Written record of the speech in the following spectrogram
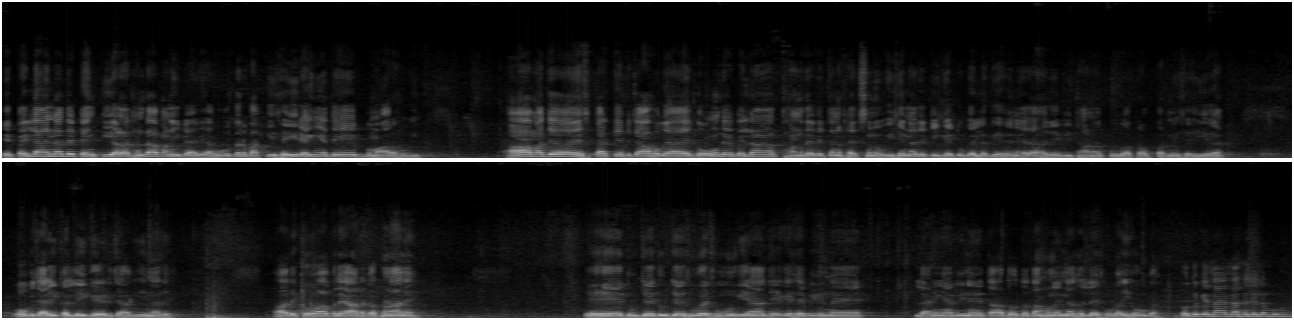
ਇਹ ਪਹਿਲਾਂ ਇਹਨਾਂ ਤੇ ਟੈਂਕੀ ਵਾਲਾ ਠੰਡਾ ਪਾਣੀ ਪੈ ਗਿਆ ਹੋ ਉਧਰ ਬਾਕੀ ਸਹੀ ਰਹਿ ਗਈਆਂ ਤੇ ਇਹ ਬਿਮਾਰ ਹੋ ਗਈ। ਆ ਮੱਝ ਇਸ ਕਰਕੇ ਬਚਾ ਹੋ ਗਿਆ, ਇਹ ਦੋਵਾਂ ਦੇ ਪਹਿਲਾਂ ਥਣ ਦੇ ਵਿੱਚ ਇਨਫੈਕਸ਼ਨ ਹੋ ਗਈ ਸੀ, ਇਹਨਾਂ ਦੇ ਟੀਕੇ ਟੂਕੇ ਲੱਗੇ ਹੋਏ ਨੇ, ਇਹਦਾ ਹਜੇ ਵੀ ਥਾਣਾ ਪੂਰਾ ਪ੍ਰੋਪਰ ਨਹੀਂ ਸਹੀ ਹੋਇਆ। ਉਹ ਵਿਚਾਰੀ ਕੱਲੀ ਗੇਟ 'ਚ ਆ ਗਈ ਇਹਨਾਂ ਦੇ। ਆ ਦੇਖੋ ਆ ਭਲਿਆੜ ਗੱਬਣਾ ਨੇ। ਇਹ ਦੂਜੇ ਦੂਜੇ ਸੂਏ ਸੂਣਗੀਆਂ, ਜੇ ਕਿਸੇ ਵੀਰ ਨੇ ਲੈਣੀਆਂ ਵੀ ਨੇ ਤਾਂ ਦੁੱਧ ਤਾਂ ਹੁਣ ਇਹਨਾਂ ਥੱਲੇ ਥੋੜਾ ਹੀ ਹੋਊਗਾ। ਦੁੱਧ ਕਿੰਨਾ ਇਹਨਾਂ ਥੱਲੇ ਲੰਬੂ ਹੁਣ?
